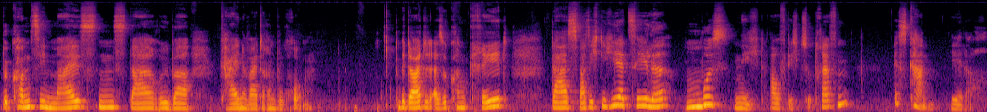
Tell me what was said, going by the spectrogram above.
bekommt sie meistens darüber keine weiteren Buchungen. Bedeutet also konkret, das, was ich dir hier erzähle, muss nicht auf dich zutreffen. Es kann jedoch.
